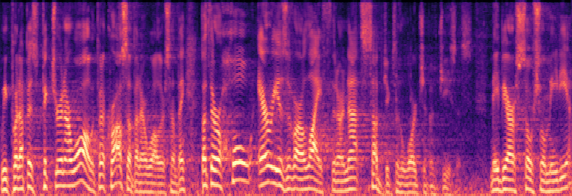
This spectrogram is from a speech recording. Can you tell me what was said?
We put up his picture in our wall, we put a cross up on our wall or something, but there are whole areas of our life that are not subject to the Lordship of Jesus. Maybe our social media,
